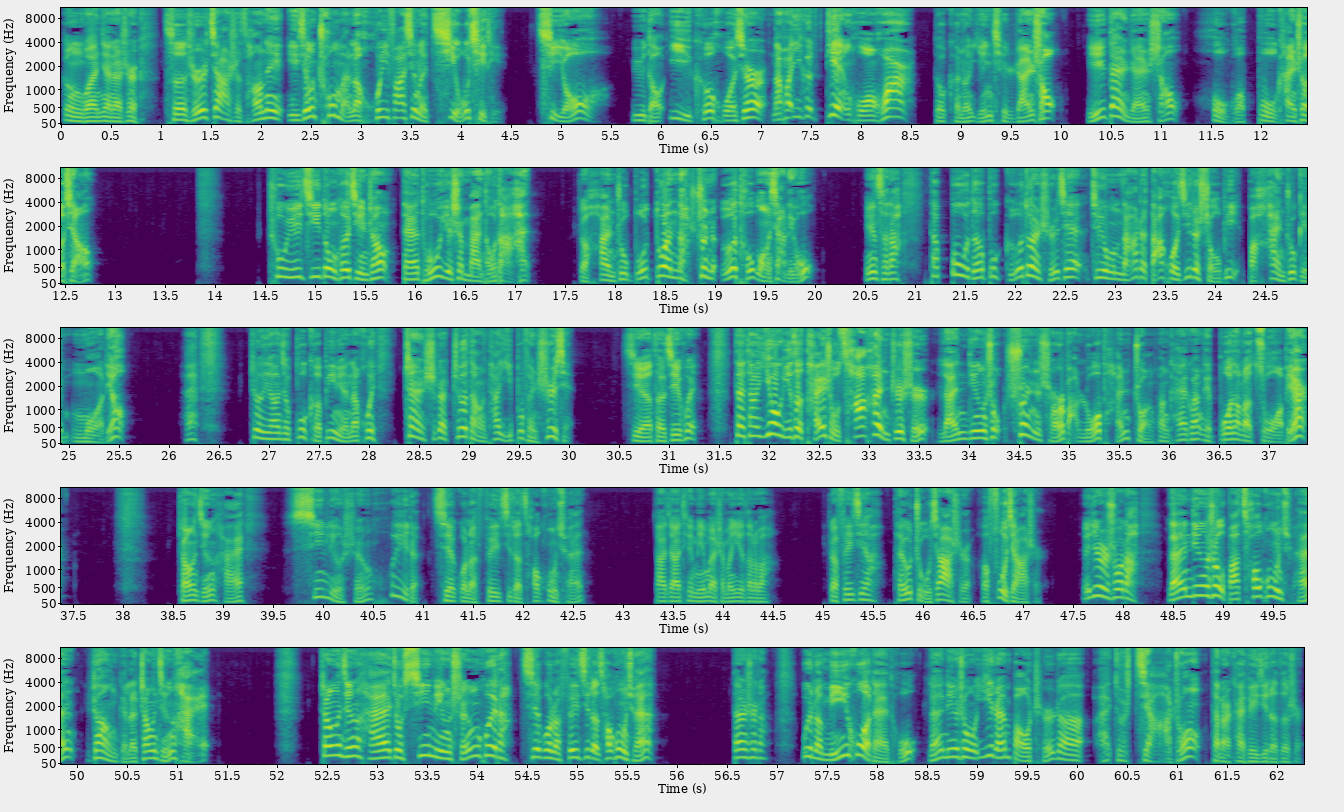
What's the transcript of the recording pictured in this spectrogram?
更关键的是，此时驾驶舱内已经充满了挥发性的汽油气体。汽油遇到一颗火星哪怕一个电火花，都可能引起燃烧。一旦燃烧，后果不堪设想。出于激动和紧张，歹徒也是满头大汗，这汗珠不断的顺着额头往下流。因此呢，他不得不隔段时间就用拿着打火机的手臂把汗珠给抹掉。哎。这样就不可避免的会暂时的遮挡他一部分视线。借此机会，在他又一次抬手擦汗之时，蓝丁寿顺手把罗盘转换开关给拨到了左边。张景海心领神会的接过了飞机的操控权。大家听明白什么意思了吧？这飞机啊，它有主驾驶和副驾驶，也就是说的，蓝丁寿把操控权让给了张景海，张景海就心领神会的接过了飞机的操控权。但是呢，为了迷惑歹徒，蓝丁寿依然保持着，哎，就是假装在那开飞机的姿势。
